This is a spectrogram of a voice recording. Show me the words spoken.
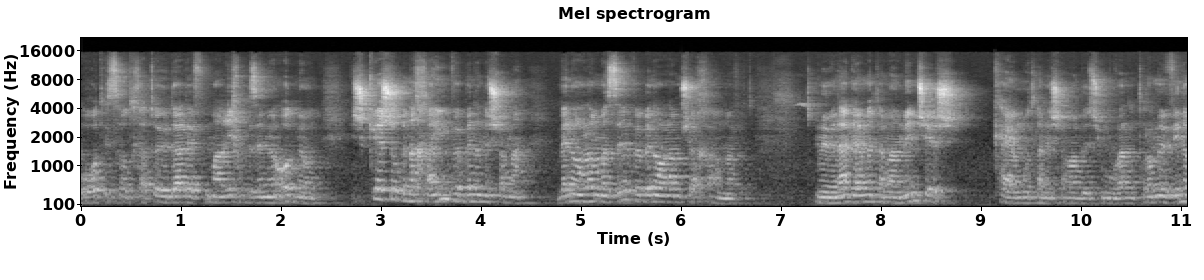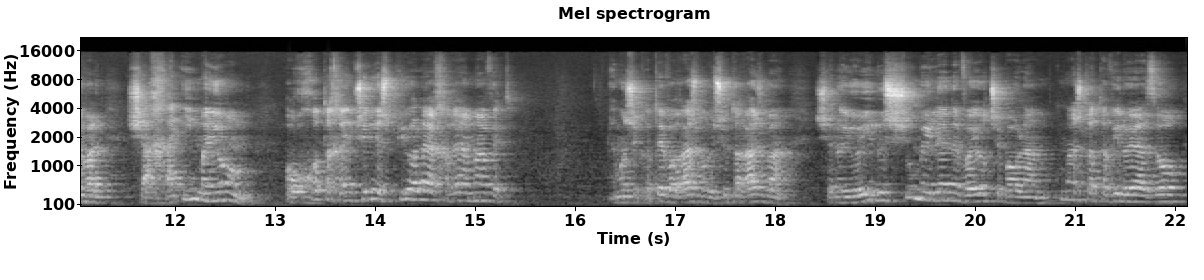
אורות ישראל תחילתו י"א, מעריך בזה מאוד מאוד. יש קשר בין החיים ובין הנשמה, בין העולם הזה ובין העולם שאחר המוות. ממילא גם אם אתה מאמין שיש קיימות לנשמה באיזשהו מובן, אתה לא מבין אבל שהחיים היום, אורחות החיים שלי ישפיעו עליי אחרי המוות. כמו שכותב הרשב"א, רשות הרשב"א, שלא יועילו שום מילי נוויות שבעולם. מה שאתה תביא לא יעזור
